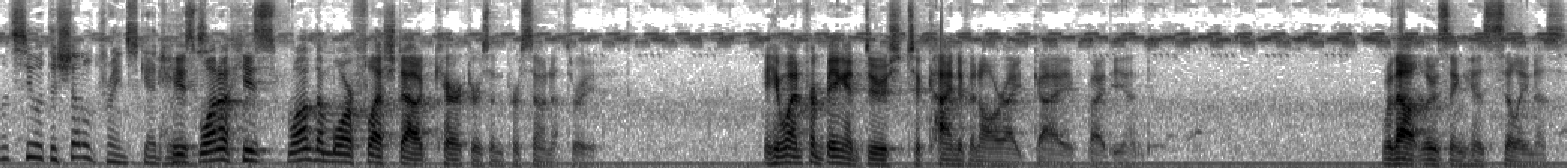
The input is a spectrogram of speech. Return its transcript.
Let's see what the shuttle train schedule he's is. one of he's one of the more fleshed out characters in Persona 3. He went from being a douche to kind of an alright guy by the end. Without losing his silliness.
